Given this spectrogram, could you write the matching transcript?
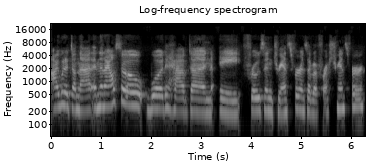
I would have done that. And then I also would have done a frozen transfer instead of a fresh transfer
